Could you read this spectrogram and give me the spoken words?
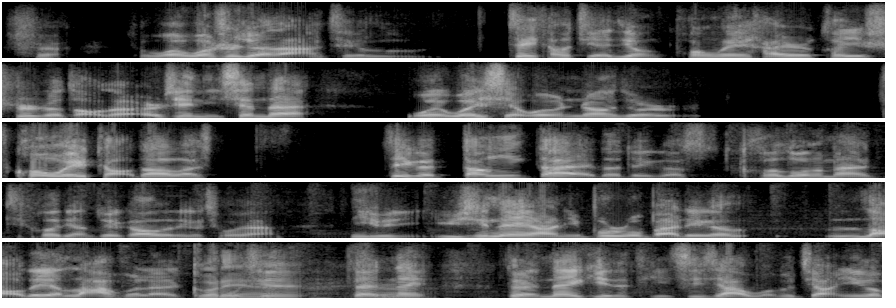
是我我是觉得啊，这个这条捷径，匡威还是可以试着走的。而且你现在，我我也写过文章，就是匡威找到了这个当代的这个和罗德曼结合点最高的这个球员。你与其那样，你不如把这个老的也拉回来，格林重新在是那对 Nike 的体系下，我们讲一个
